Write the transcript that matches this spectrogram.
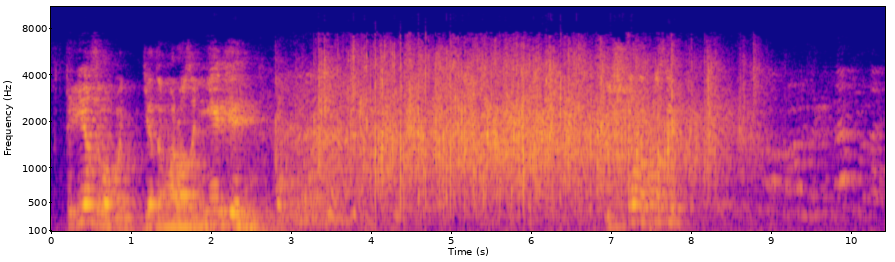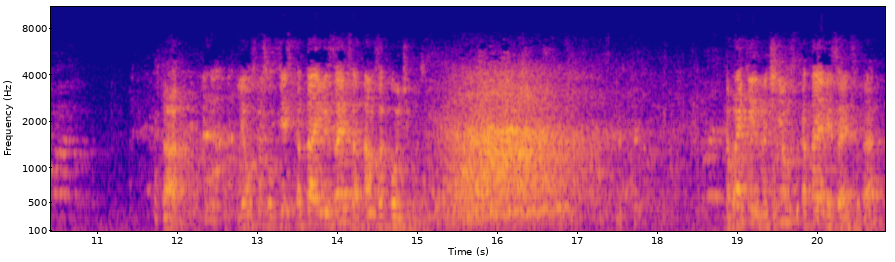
В трезвого Деда Мороза не верим. Еще вопросы? Так, я услышал здесь кота или зайца, а там закончилось. Давайте начнем с кота или зайца, да?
